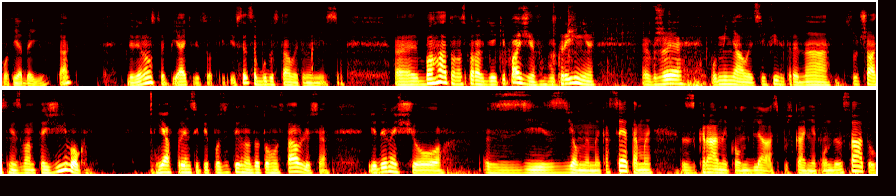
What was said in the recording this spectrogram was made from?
от я даю, так? 95%. І все це буду ставити на місце. Е, Багато насправді екіпажів в Україні вже поміняли ці фільтри на сучасні вантажівок. Я, в принципі, позитивно до того ставлюся. Єдине, що зі зйомними касетами, з краником для спускання конденсату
